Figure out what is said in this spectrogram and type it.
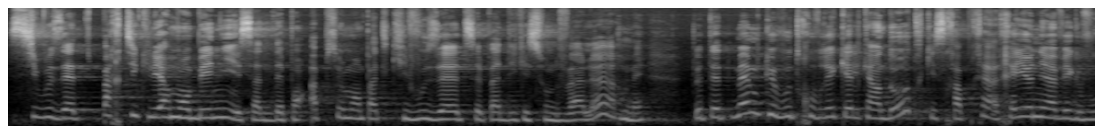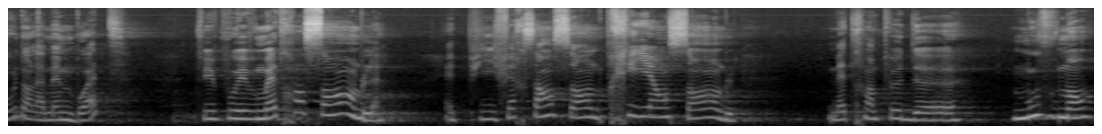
si vous êtes particulièrement béni, et ça ne dépend absolument pas de qui vous êtes, ce n'est pas des questions de valeur, mais peut-être même que vous trouverez quelqu'un d'autre qui sera prêt à rayonner avec vous dans la même boîte. Puis vous pouvez vous mettre ensemble, et puis faire ça ensemble, prier ensemble, mettre un peu de mouvement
